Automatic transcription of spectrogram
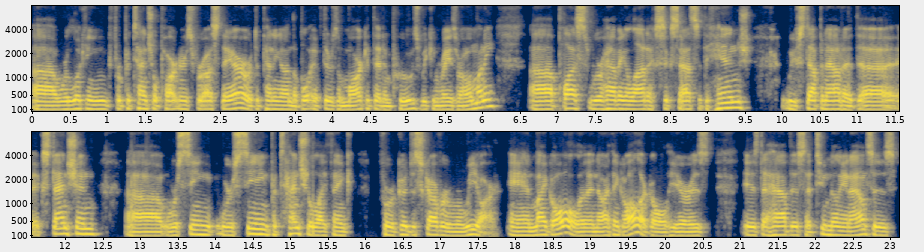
Uh, we're looking for potential partners for us there, or depending on the if there's a market that improves, we can raise our own money. Uh, plus, we're having a lot of success at the hinge. We've stepping out at the extension. Uh, we're seeing we're seeing potential. I think for a good discovery where we are. And my goal, and I think all our goal here is is to have this at two million ounces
